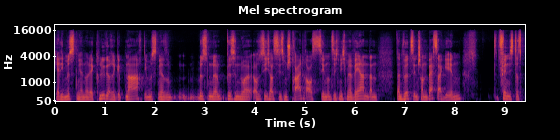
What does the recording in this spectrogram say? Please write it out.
ja, die müssten ja nur, der Klügere gibt nach, die müssten ja so, müssen ein bisschen nur sich aus diesem Streit rausziehen und sich nicht mehr wehren, dann, dann wird es ihnen schon besser gehen, finde ich das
